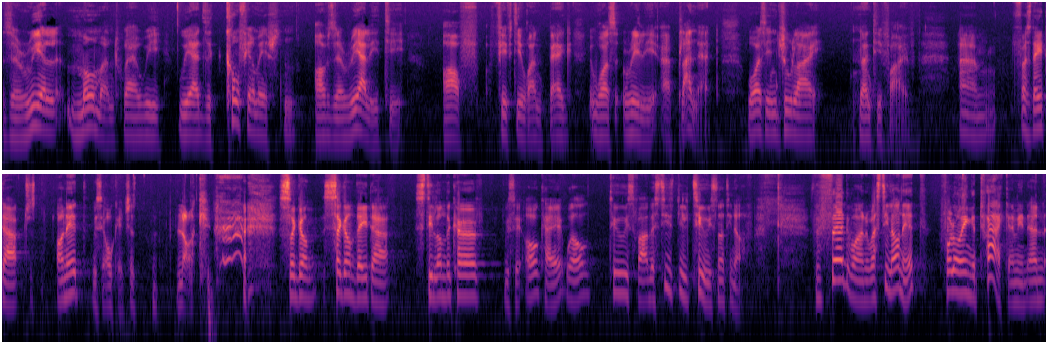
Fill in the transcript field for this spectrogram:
The real moment where we, we had the confirmation of the reality of 51 peg was really a planet was in July 95. Um, first data just on it, we say, okay, just luck. second, second data still on the curve. We say, okay, well, two is fine, but still, still two is not enough. The third one was still on it, following a track. I mean, and,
